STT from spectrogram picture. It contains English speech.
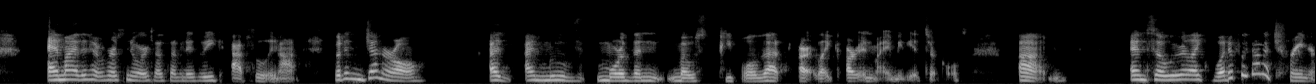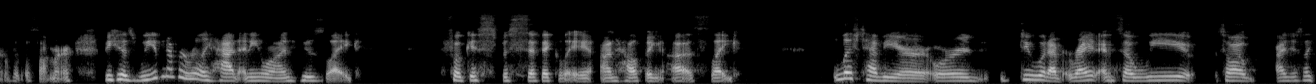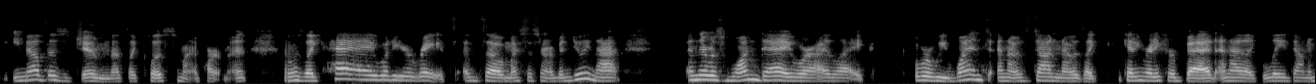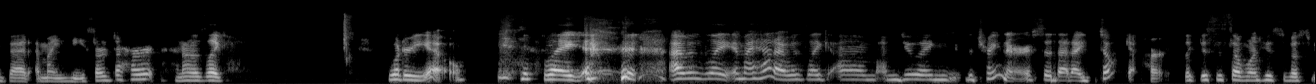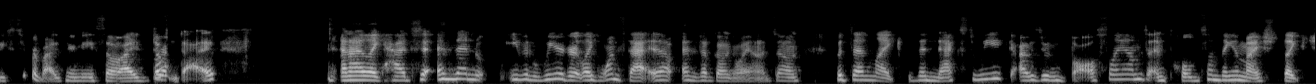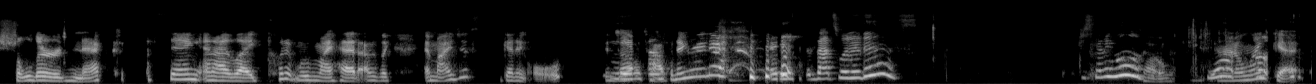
am I the type of person who works out seven days a week? Absolutely not. But in general, I I move more than most people that are like are in my immediate circles. Um, and so we were like, what if we got a trainer for the summer? Because we've never really had anyone who's like focused specifically on helping us like lift heavier or do whatever, right? And so we, so I, I just like emailed this gym that's like close to my apartment and was like, hey, what are your rates? And so my sister and I have been doing that. And there was one day where I like, where we went and I was done and I was like getting ready for bed and I like laid down in bed and my knee started to hurt and I was like, what are you? like I was like in my head I was like um I'm doing the trainer so that I don't get hurt. Like this is someone who's supposed to be supervising me so I don't die. And I like had to and then even weirder like once that it ended up going away on its own but then like the next week I was doing ball slams and pulled something in my sh- like shoulder neck thing and I like couldn't move my head. I was like am I just getting old? Is that Yeah. what's happening right now? That's what it is. Just getting old. so Yeah. I don't like it.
